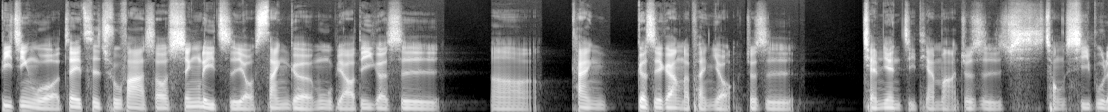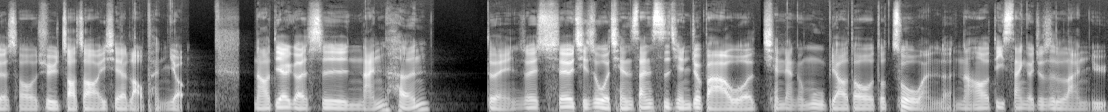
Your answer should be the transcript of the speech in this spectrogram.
毕竟我这次出发的时候，心里只有三个目标。第一个是，呃，看各式各样的朋友，就是前面几天嘛，就是从西部的时候去找找一些老朋友。然后第二个是南横，对，所以所以其实我前三四天就把我前两个目标都都做完了。然后第三个就是兰屿。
